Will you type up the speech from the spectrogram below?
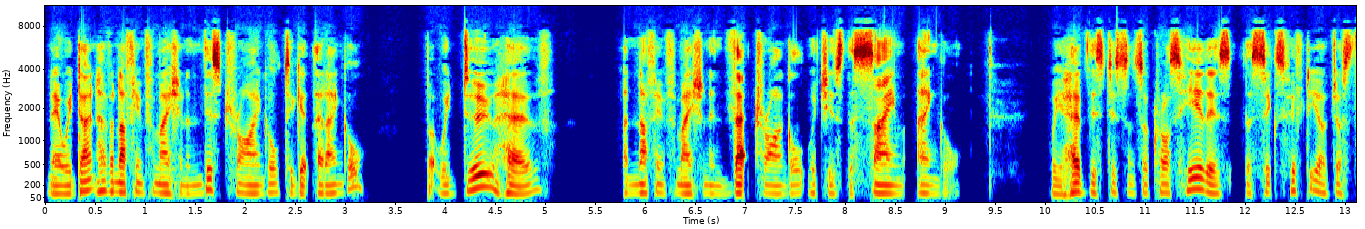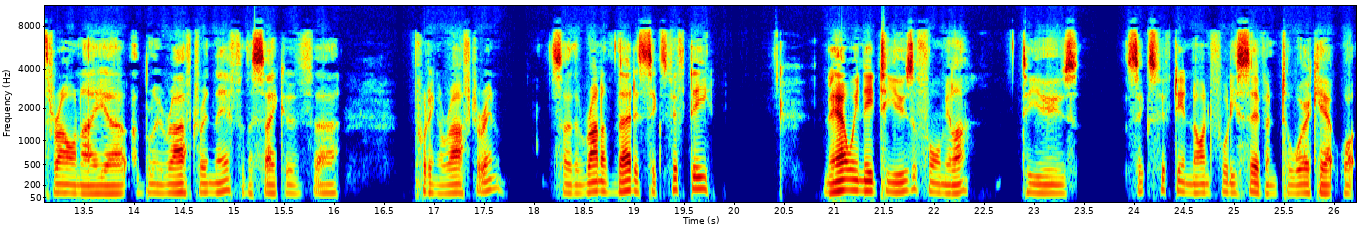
Now we don't have enough information in this triangle to get that angle, but we do have enough information in that triangle, which is the same angle. We have this distance across here. There's the 650. I've just thrown a, uh, a blue rafter in there for the sake of uh, putting a rafter in. So the run of that is 650. Now we need to use a formula to use 650 and 947 to work out what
